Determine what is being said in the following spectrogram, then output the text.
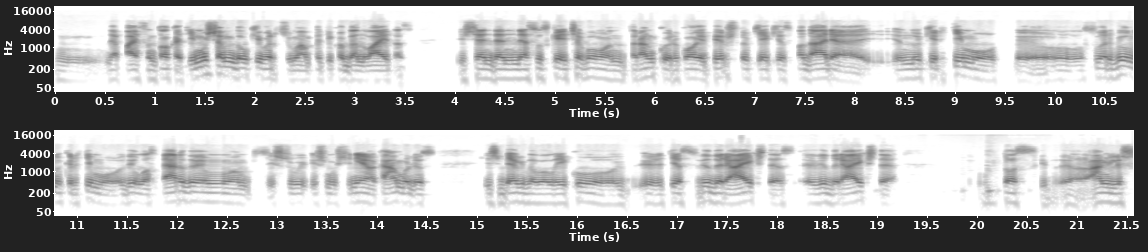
nepaisant to, kad įmušėm daug įvarčių, man patiko Ben Vaitas ir šiandien nesuskaičiavau ant rankų ir kojų pirštų, kiek jis padarė nukirtimų, e, svarbių nukirtimų vilos perdavimams, iš, išmušinėjo kamuolius, išbėgdavo laiku e, ties vidurio aikštės, vidurio aikštė. Tos kaip, e, angliš,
